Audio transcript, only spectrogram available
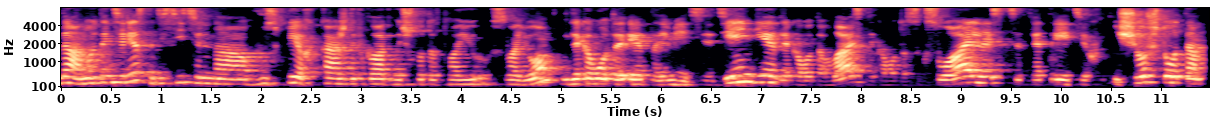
Да, но это интересно, действительно, в успех каждый вкладывает что-то в, твою, в свое. Для кого-то это иметь деньги, для кого-то власть, для кого-то сексуальность, для третьих еще что-то.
